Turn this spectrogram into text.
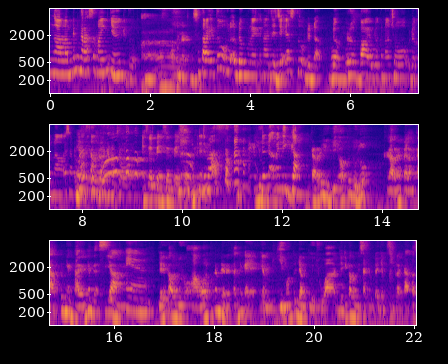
ngalamin ngerasa mainnya gitu. Ah. aku setelah itu udah, udah mulai kenal JJS tuh udah nggak udah udah bye udah kenal cowok udah kenal SMP dewasa Gara-gara cowok. SMP SMP SMP. udah dewasa. Udah nggak main di gang. Karena Yu-Gi-Oh tuh dulu karena film kartun yang tayangnya nggak siang. Iya. Jadi kalau dulu awal tuh kan deretannya kayak yang Digimon tuh jam tujuan. Jadi kalau misalnya udah jam 9 ke atas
